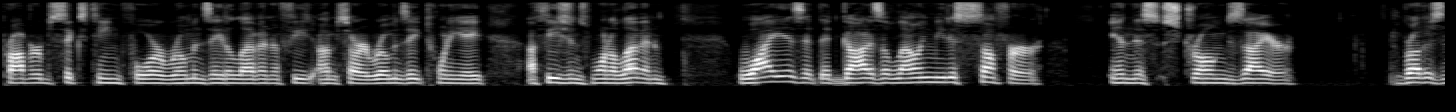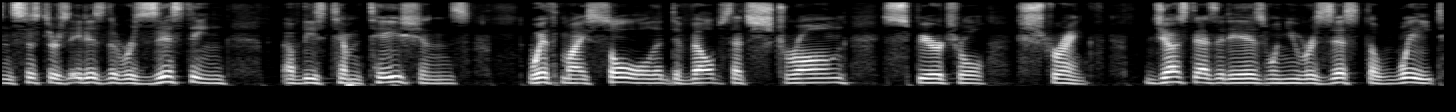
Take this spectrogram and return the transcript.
Proverbs 16:4, Romans 8:11, Ephes- I'm sorry, Romans 8:28, Ephesians 1:11. Why is it that God is allowing me to suffer in this strong desire? Brothers and sisters, it is the resisting of these temptations with my soul that develops that strong spiritual strength. Just as it is when you resist the weight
